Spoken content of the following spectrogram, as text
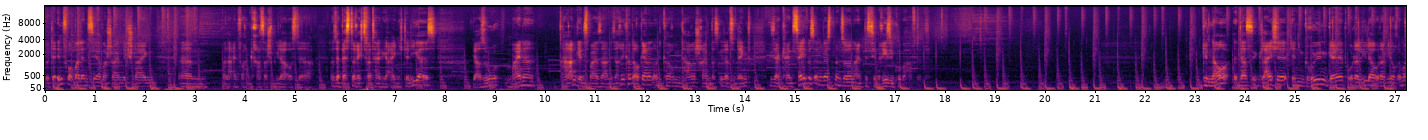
wird der Inform Valencia wahrscheinlich steigen. Ähm, weil er einfach ein krasser Spieler aus der, also der beste Rechtsverteidiger eigentlich der Liga ist. Ja, so meine Herangehensweise an die Sache. Ihr könnt auch gerne in die Kommentare schreiben, was ihr dazu denkt. Ist ja kein safes Investment, sondern ein bisschen risikobehaftet. Genau das gleiche in grün, gelb oder lila oder wie auch immer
